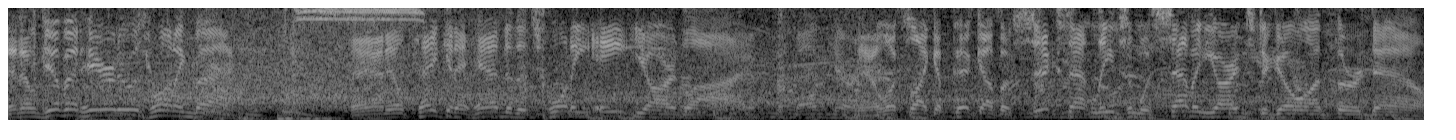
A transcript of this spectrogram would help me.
And he'll give it here to his running back. And he'll take it ahead to the 28-yard line. And it looks like a pickup of six. That leaves him with seven yards to go on third down.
